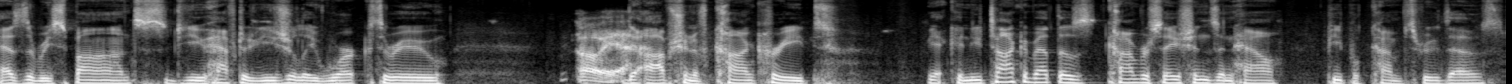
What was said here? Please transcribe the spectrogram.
as the response? Do you have to usually work through? Oh yeah. The option of concrete. Yeah, can you talk about those conversations and how people come through those?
